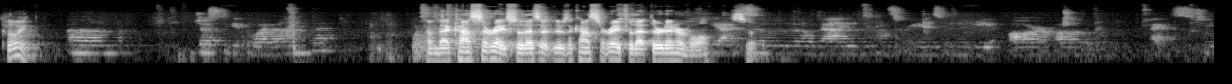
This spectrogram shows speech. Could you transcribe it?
Chloe. Um, just to get the y value of that? Of that constant rate. So that's a, there's a constant rate for that third interval. Yeah, so So the value of the constant rate is gonna be r of x two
